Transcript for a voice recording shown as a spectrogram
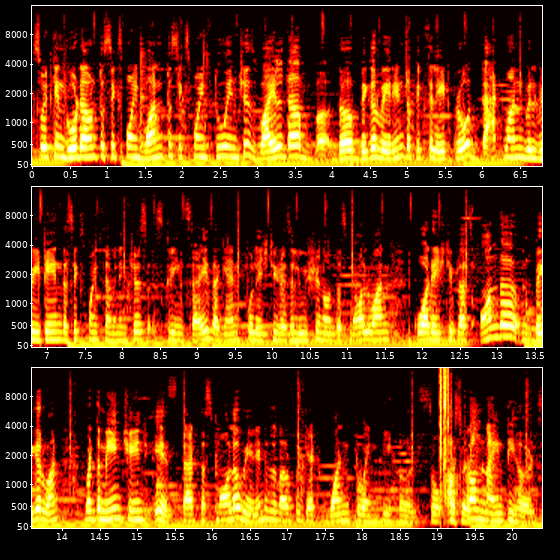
So it can go down to 6.1 to 6.2 inches, while the uh, the bigger variant, the Pixel 8 Pro, that one will retain the 6.7 inches screen size. Again, full HD resolution on the small one, Quad HD plus on the bigger one. But the main change is that the smaller variant is about to get 120 hertz. So up from 90 hertz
